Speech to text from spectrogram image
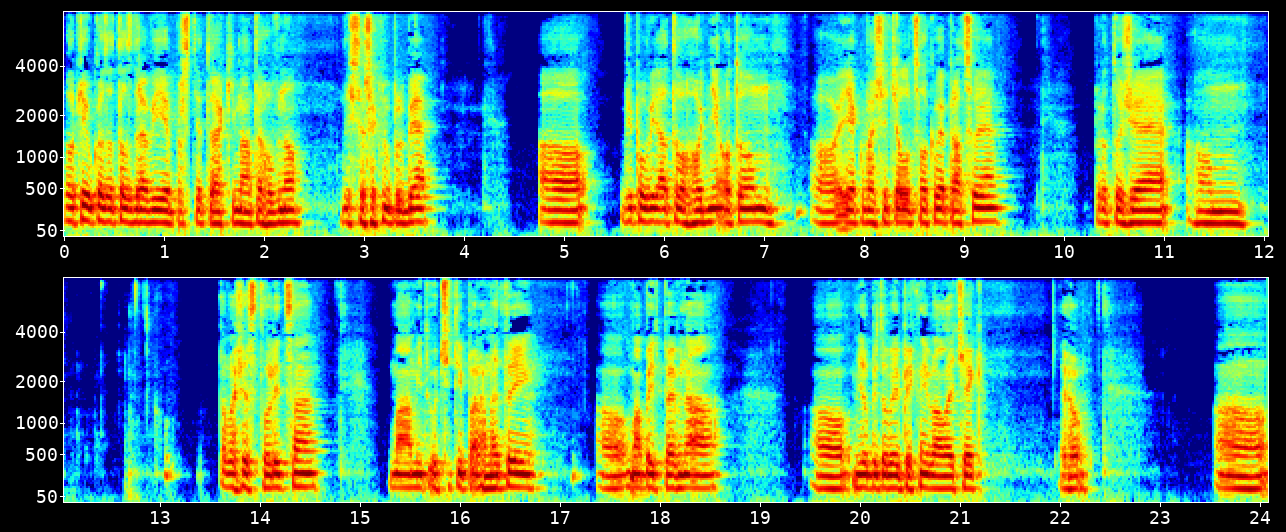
Velký ukazatel zdraví je prostě to, jaký máte hovno, když se řeknu blbě. Vypovídá to hodně o tom, jak vaše tělo celkově pracuje, protože um, ta vaše stolice má mít určitý parametry, uh, má být pevná, uh, měl by to být pěkný váleček. Jo. A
